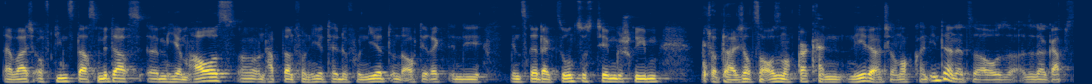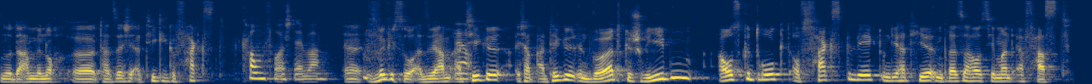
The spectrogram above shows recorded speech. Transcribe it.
Da war ich oft dienstags mittags ähm, hier im Haus äh, und habe dann von hier telefoniert und auch direkt in die, ins Redaktionssystem geschrieben. Ich glaube, da hatte ich auch zu Hause noch gar kein, nee, da hatte ich auch noch kein Internet zu Hause. Also da gab es nur, da haben wir noch äh, tatsächlich Artikel gefaxt. Kaum vorstellbar. Äh, ist wirklich so. Also wir haben ja. Artikel, ich habe Artikel in Word geschrieben, ausgedruckt, aufs Fax gelegt und die hat hier im Pressehaus jemand erfasst.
